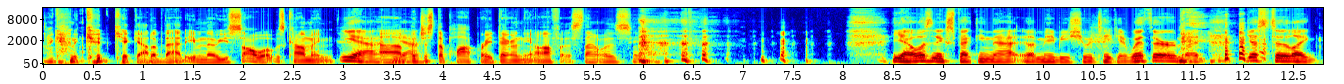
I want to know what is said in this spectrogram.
I got a good kick out of that, even though you saw what was coming. Yeah. Uh, yeah. But just the plop right there in the office, that was, you know, Yeah, I wasn't expecting that. Uh, maybe she would take it with her, but just to like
